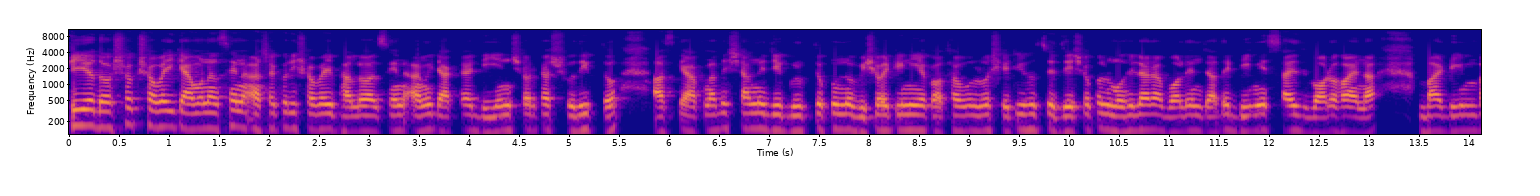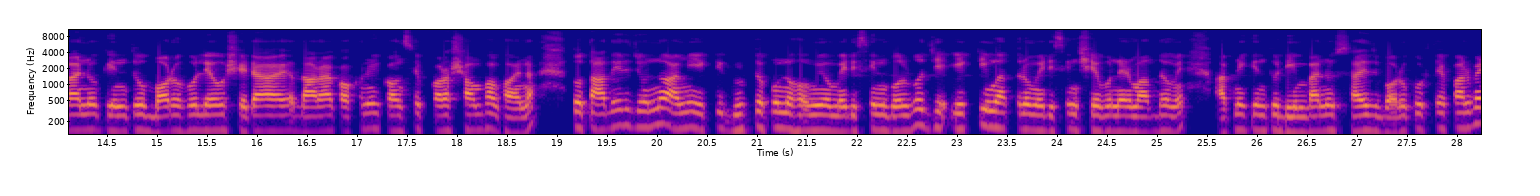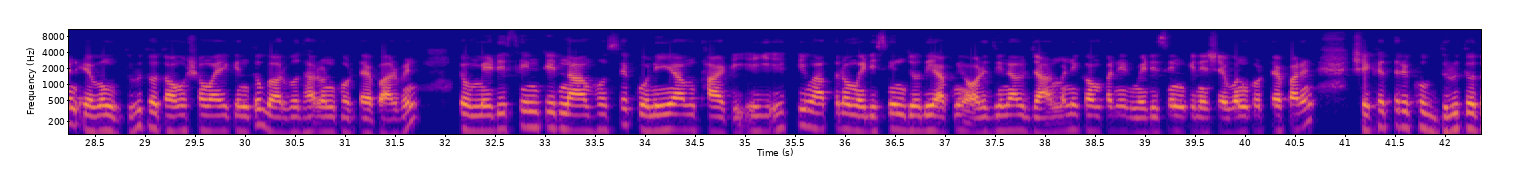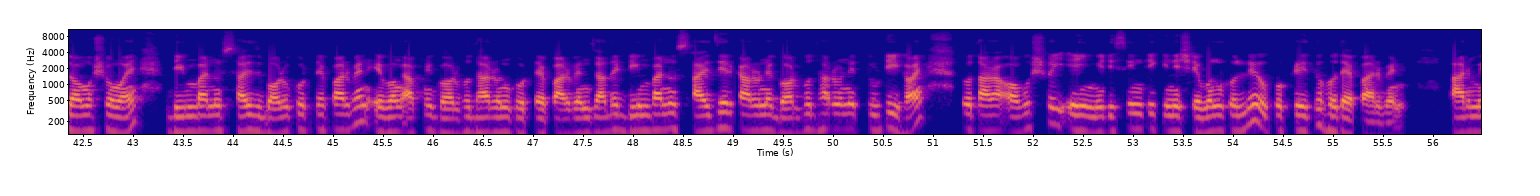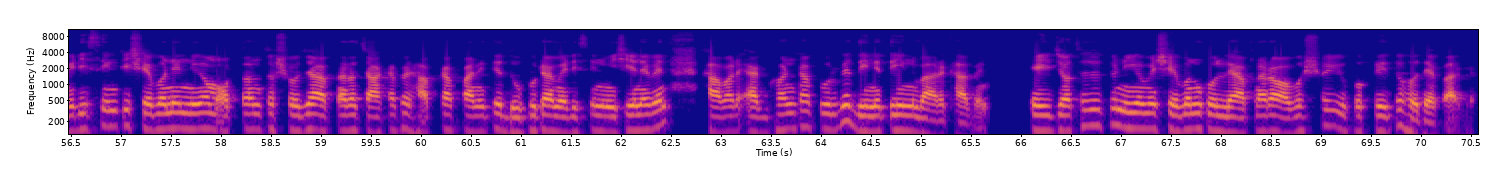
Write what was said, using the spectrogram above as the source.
প্রিয় দর্শক, সবাই কেমন আছেন? আশা করি সবাই ভালো আছেন। আমি ডাক্তার ডিএন সরকার সুদীপ্ত। আজকে আপনাদের সামনে যে গুরুত্বপূর্ণ বিষয়টি নিয়ে কথা বলব, সেটি হচ্ছে যে সকল মহিলারা বলেন, যাদের ডিমের সাইজ বড় হয় না বা ডিম্বাণু কিন্তু বড় হলেও সেটা দ্বারা কখনোই কনসেপ্ট করা সম্ভব হয় না। তো তাদের জন্য আমি একটি গুরুত্বপূর্ণ হোমিও মেডিসিন বলব, যে একটি মাত্র মেডিসিন সেবনের মাধ্যমে আপনি কিন্তু ডিম্বাণুর সাইজ বড় করতে পারবেন এবং দ্রুততম সময়ে কিন্তু গর্ভধারণ করতে পারবেন। তো মেডিসিনটির নাম হচ্ছে কোনিয়াম 30 এই একটি মাত্র মেডিসিন যদি আপনি অরিজিনাল জার্মানি কোম্পানির মেডিসিন কিনে সেবন করতে পারেন, সেক্ষেত্রে খুব দ্রুততম সময়ে ডিম্বাণুর সাইজ বড় করতে পারবেন এবং আপনি গর্ভধারণ করতে পারবেন। যাদের ডিম্বাণুর সাইজের কারণে গর্ভধারণে ত্রুটি হয়, তো তারা অবশ্যই এই মেডিসিনটি কিনে সেবন করলে উপকৃত হতে পারবেন। আর মেডিসিনটি সেবনের নিয়ম অত্যন্ত সোজা। আপনারা চা কাপের হাফ কাপ পানিতে দু ফুটা মেডিসিন মিশিয়ে নেবেন। খাবার এক ঘণ্টা পূর্বে দিনে তিনবার খাবেন। এই যথাযথ নিয়মে সেবন করলে আপনারা অবশ্যই উপকৃত হতে পারবেন।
